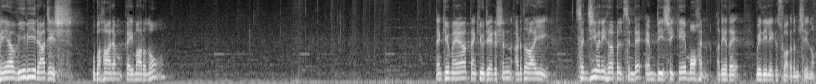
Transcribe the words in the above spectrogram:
മേയർ വി വി രാജേഷ് ഉപഹാരം കൈമാറുന്നു. Thank you mayor thank you Jayakrishnan. അടുത്തതായി സഞ്ജീവനി ഹെർബൽസിന്റെ M D Shri K Mohan അദ്ദേഹത്തെ വേദിയിലേക്ക് സ്വാഗതം ചെയ്യുന്നു.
